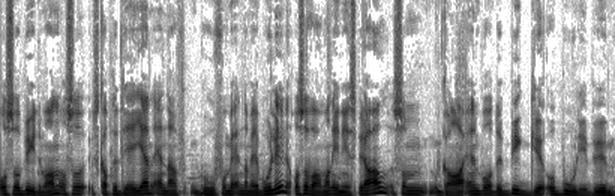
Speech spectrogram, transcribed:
Og så bygde man, og så skapte det igjen enda behov for enda mer boliger. Og så var man inne i en spiral som ga en både bygge- og boligboom.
